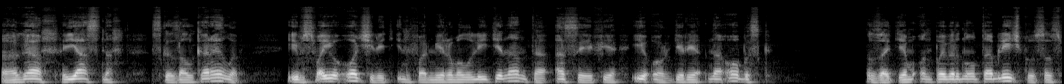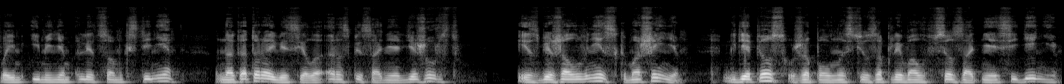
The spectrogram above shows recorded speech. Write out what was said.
«Ага, ясно», — сказал Карелло, и в свою очередь информировал лейтенанта о сейфе и ордере на обыск. Затем он повернул табличку со своим именем лицом к стене, на которой висело расписание дежурств, и сбежал вниз к машине, где пес уже полностью заплевал все заднее сиденье.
